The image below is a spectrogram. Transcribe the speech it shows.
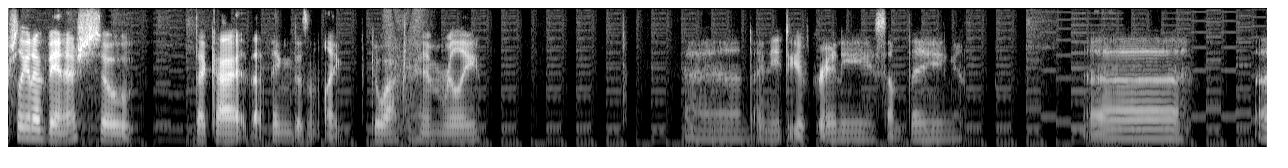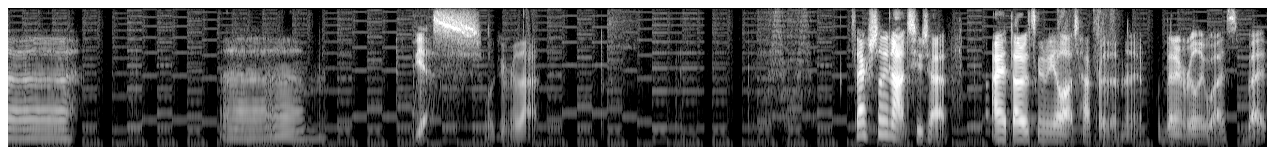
Actually gonna vanish so that guy, that thing doesn't like go after him really. And I need to give Granny something. Uh, uh, um, yes, we'll give her that. It's actually not too tough. I thought it was to be a lot tougher than it, than it really was, but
